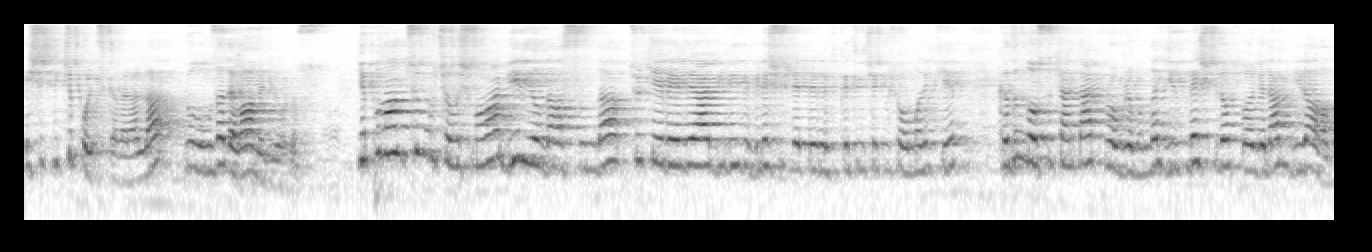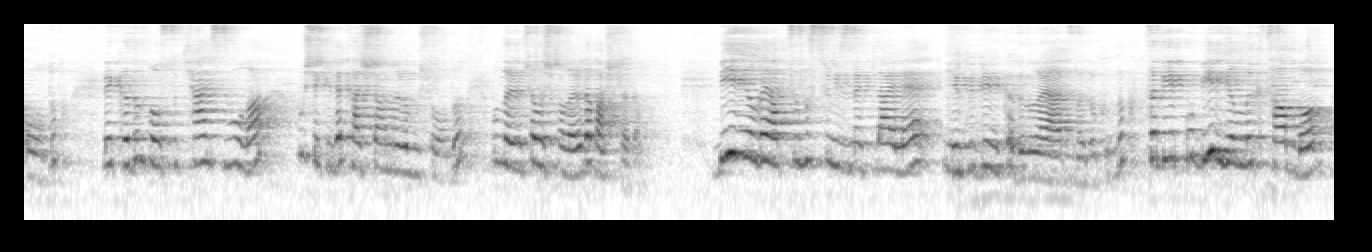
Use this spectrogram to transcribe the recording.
eşitlikçi politikalarla yolumuza devam ediyoruz. Yapılan tüm bu çalışmalar bir yılda aslında Türkiye Belediyeler Birliği ve Birleşmiş Milletler'in dikkatini çekmiş olmalı ki Kadın Dostu Kentler programında 25 pilot bölgeden biri olduk ve Kadın Dostu Kent Muğla bu şekilde taşlandırılmış oldu. Bunların çalışmaları da başladı. Bir yılda yaptığımız tüm hizmetlerle 20 bin kadının hayatına dokunduk. Tabii bu bir yıllık tablo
